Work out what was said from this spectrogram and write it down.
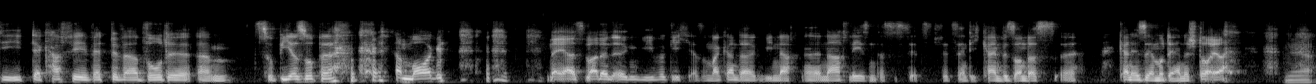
die der Kaffeewettbewerb wurde ähm, zur Biersuppe am Morgen. naja, es war dann irgendwie wirklich, also man kann da irgendwie nach, äh, nachlesen, das ist jetzt letztendlich kein besonders, äh, keine sehr moderne Steuer. Ja.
